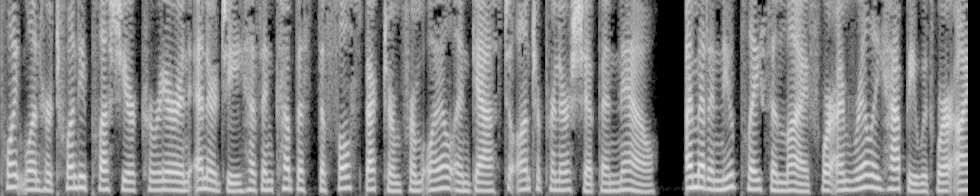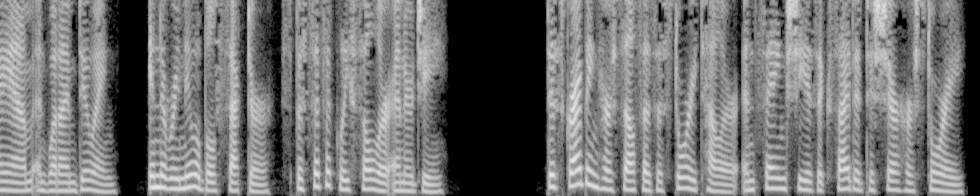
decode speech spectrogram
Point one Her 20 plus year career in energy has encompassed the full spectrum from oil and gas to entrepreneurship and now, I'm at a new place in life where I'm really happy with where I am and what I'm doing. In the renewable sector, specifically solar energy. Describing herself as a storyteller and saying she is excited to share her story,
